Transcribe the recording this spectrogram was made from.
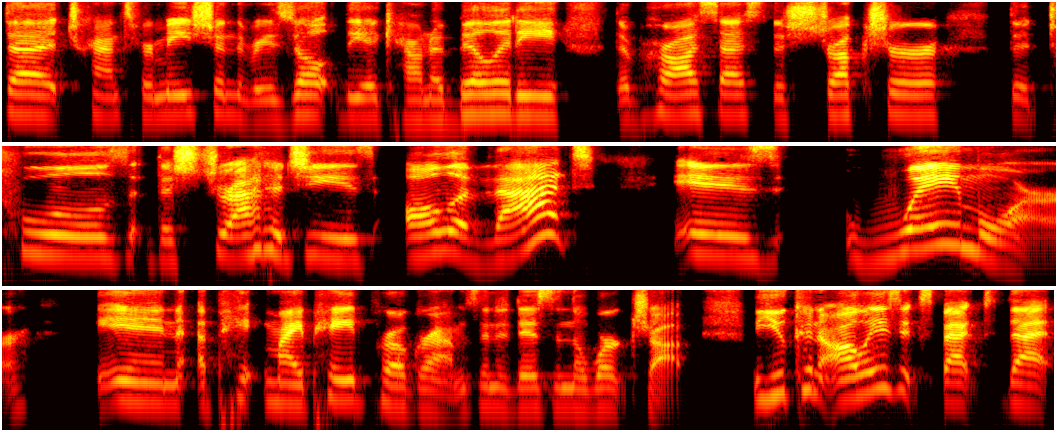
the transformation the result the accountability the process the structure the tools the strategies all of that is way more in pay, my paid programs than it is in the workshop. But you can always expect that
